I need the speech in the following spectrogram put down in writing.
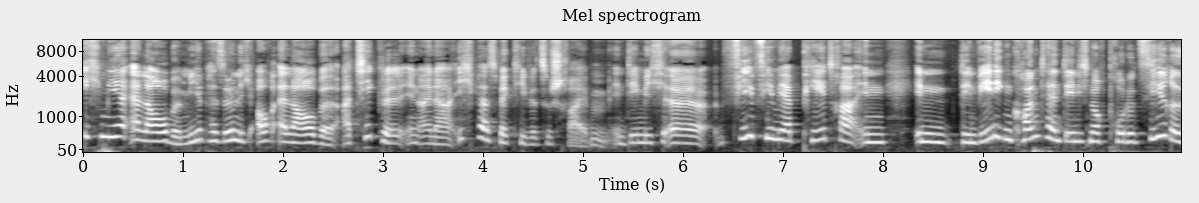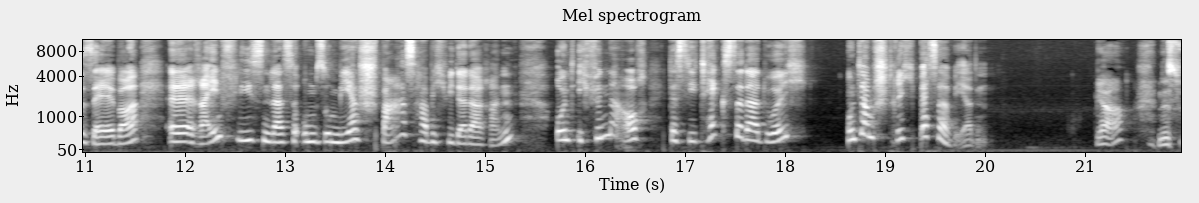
ich mir erlaube, mir persönlich auch erlaube, Artikel in einer Ich-Perspektive zu schreiben, indem ich äh, viel, viel mehr Petra in, in den wenigen Content, den ich noch produziere selber, äh, reinfließen lasse, umso mehr Spaß habe ich wieder daran. Und ich finde auch, dass die Texte dadurch unterm Strich besser werden. Ja, das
